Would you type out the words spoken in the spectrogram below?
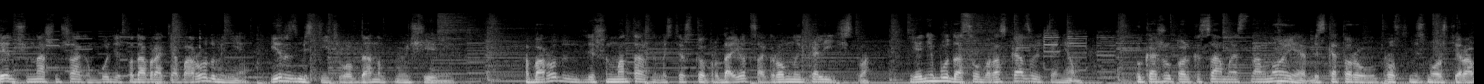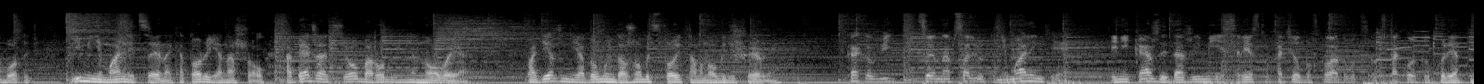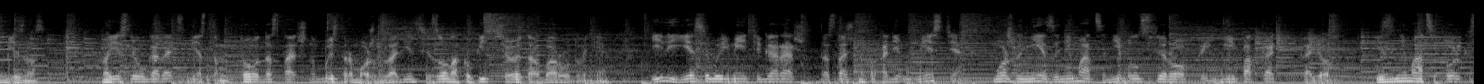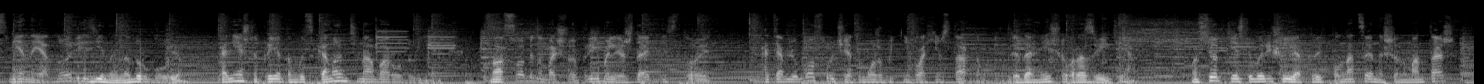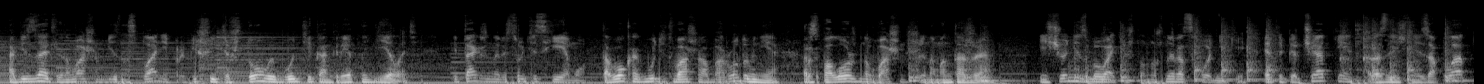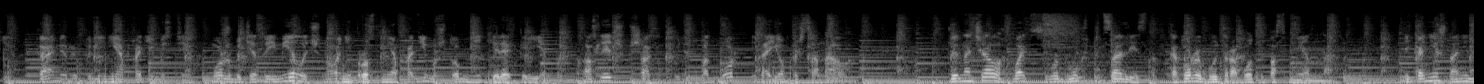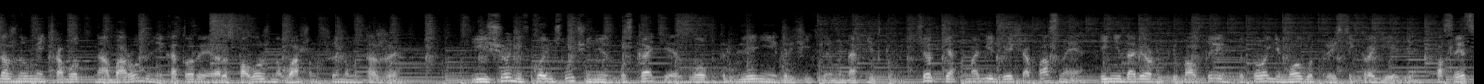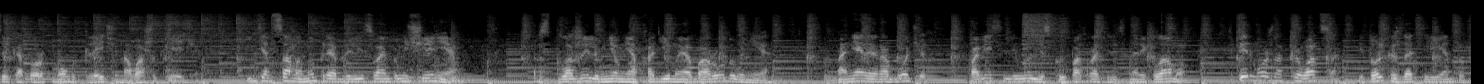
Следующим нашим шагом будет подобрать оборудование и разместить его в данном помещении. Оборудование для шиномонтажной мастерской продается огромное количество. Я не буду особо рассказывать о нем. Покажу только самое основное, без которого вы просто не сможете работать, и минимальные цены, которые я нашел. Опять же, все оборудование новое. Поддержанное, я думаю, должно быть стоить намного дешевле. Как вы видите, цены абсолютно не маленькие, и не каждый, даже имея средства, хотел бы вкладываться в такой конкурентный бизнес. Но если угадать с местом, то достаточно быстро можно за один сезон окупить все это оборудование. Или если вы имеете гараж в достаточно проходимом месте, можно не заниматься ни балансировкой, ни подкачкой колес, и заниматься только сменой одной резины на другую. Конечно, при этом вы сэкономите на оборудовании, но особенно большой прибыли ждать не стоит. Хотя в любом случае это может быть неплохим стартом для дальнейшего развития. Но все-таки, если вы решили открыть полноценный шиномонтаж, обязательно в вашем бизнес-плане пропишите, что вы будете конкретно делать. И также нарисуйте схему того, как будет ваше оборудование расположено в вашем шиномонтаже. Еще не забывайте, что нужны расходники. Это перчатки, различные заплатки, камеры при необходимости. Может быть это и мелочь, но они просто необходимы, чтобы не терять клиентов. Но следующим шагом будет подбор и наем персонала. Для начала хватит всего двух специалистов, которые будут работать посменно. И конечно они должны уметь работать на оборудовании, которое расположено в вашем шиномонтаже. И еще ни в коем случае не допускайте злоупотребления горячительными напитками. Все-таки автомобиль вещь опасная, и недовернутые болты в итоге могут привести к трагедии, последствия которых могут лечь и на ваши плечи. И тем самым мы приобрели с вами помещение, расположили в нем необходимое оборудование, наняли рабочих, повесили вывеску и потратились на рекламу, теперь можно открываться и только ждать клиентов.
